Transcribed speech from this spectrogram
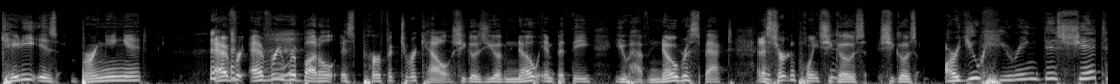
Katie is bringing it. Every every rebuttal is perfect to Raquel. She goes, "You have no empathy. You have no respect." At a certain point, she goes, "She goes, are you hearing this shit?"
